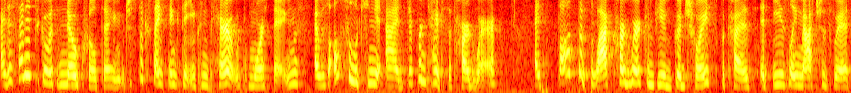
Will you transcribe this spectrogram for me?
I decided to go with no quilting just because I think that you can pair it with more things. I was also looking at different types of hardware. I thought that black hardware could be a good choice because it easily matches with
